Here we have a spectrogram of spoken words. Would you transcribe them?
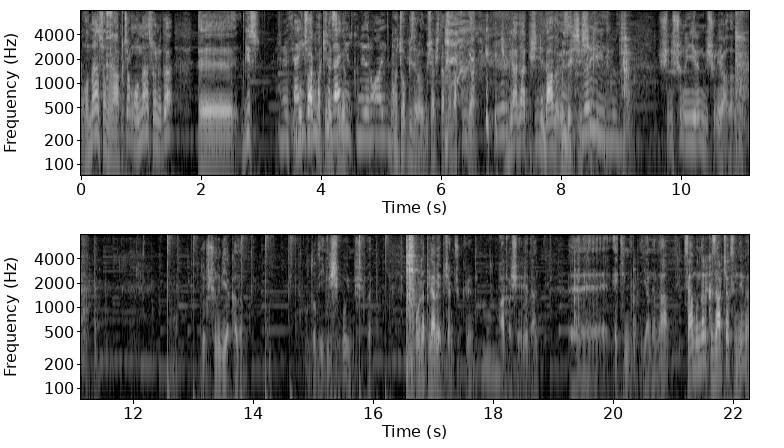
Ondan sonra ne yapacağım? Ondan sonra da eee, bir sen mutfak makinesiyle. Ben yutkunuyorum. Ay, Ama çok güzel olmuş. Hapis tadına baktım da. Şimdi biraz daha pişince daha da özdeşleşecek. böyle. Şimdi şunun yerini bir şuraya alalım. Dur şunu bir yakalım. Bu da değilmiş, buymuş. Bak. Orada pilav yapacağım çünkü. Arpa şehriyeden. Ee, etin yanına. Sen bunları kızartacaksın değil mi?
